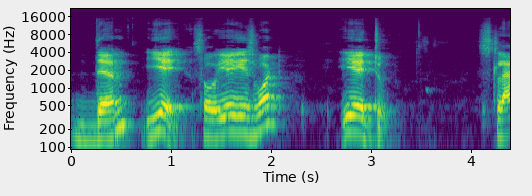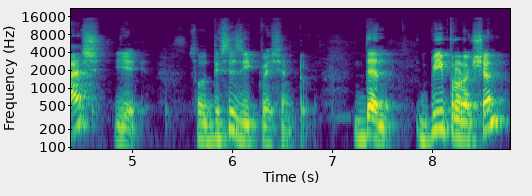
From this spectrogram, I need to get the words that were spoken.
then a so a is what? A2 slash a. So this is equation 2 then b production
